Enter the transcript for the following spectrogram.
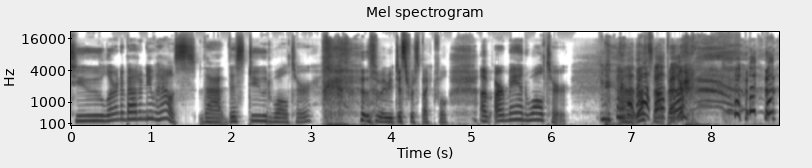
to learn about a new house that this dude, Walter, this may be disrespectful, um, our man, Walter, uh, that's not better.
